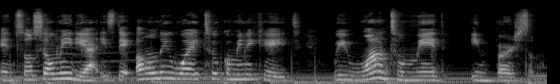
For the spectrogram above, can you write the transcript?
and social media is the only way to communicate, we want to meet in person.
